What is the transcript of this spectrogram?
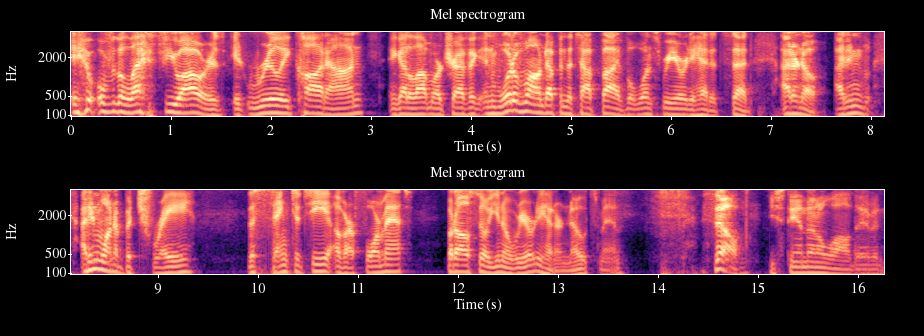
it, over the last few hours, it really caught on and got a lot more traffic and would have wound up in the top five. But once we already had it set, I don't know. I didn't. I didn't want to betray the sanctity of our format, but also, you know, we already had our notes, man. So You stand on a wall, David.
